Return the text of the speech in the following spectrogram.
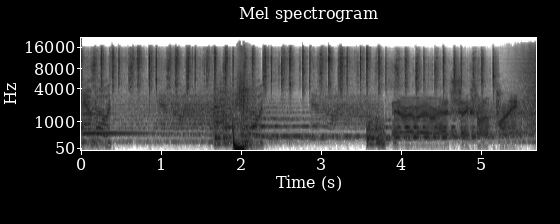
Never ever had sex on a plane.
